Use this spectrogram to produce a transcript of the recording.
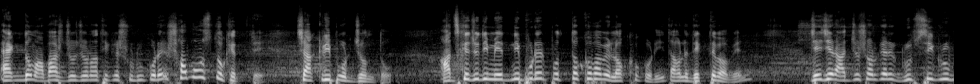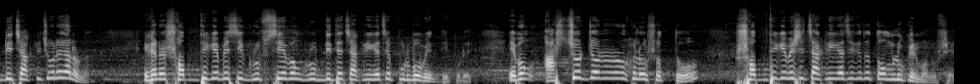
একদম আবাস যোজনা থেকে শুরু করে সমস্ত ক্ষেত্রে চাকরি পর্যন্ত। আজকে যদি মেদিনীপুরের প্রত্যক্ষভাবে লক্ষ্য করি, তাহলে দেখতে পাবেন যে যে রাজ্য সরকারের গ্রুপ সি, গ্রুপ ডি চাকরি চলে গেল না। এখানে সব থেকে বেশি গ্রুপ সি এবং গ্রুপ ডিতে চাকরি গেছে পূর্ব মেদিনীপুরে। এবং আশ্চর্যজনক হলেও সত্য সব থেকে বেশি চাকরি গেছে কিন্তু তমলুকের মানুষের।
